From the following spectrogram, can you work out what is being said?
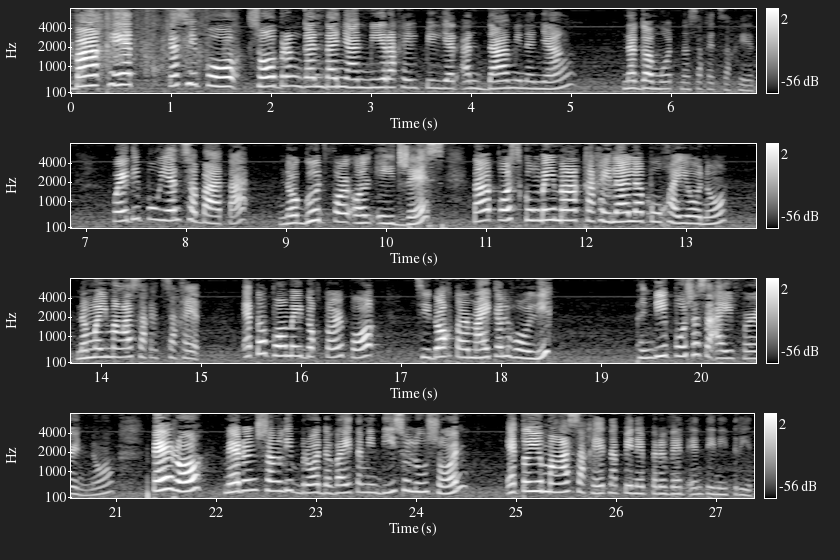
Bakit? Kasi po, sobrang ganda niyan, miracle pill yan. Ang dami na niyang nagamot na sakit-sakit. Pwede po yan sa bata, no? Good for all ages. Tapos, kung may mga kakilala po kayo, no? Na may mga sakit-sakit. Ito po, may doktor po, si Dr. Michael Holick. Hindi po siya sa iFern, no? Pero, meron siyang libro, The Vitamin D Solution. Ito yung mga sakit na pine-prevent and tinitreat.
